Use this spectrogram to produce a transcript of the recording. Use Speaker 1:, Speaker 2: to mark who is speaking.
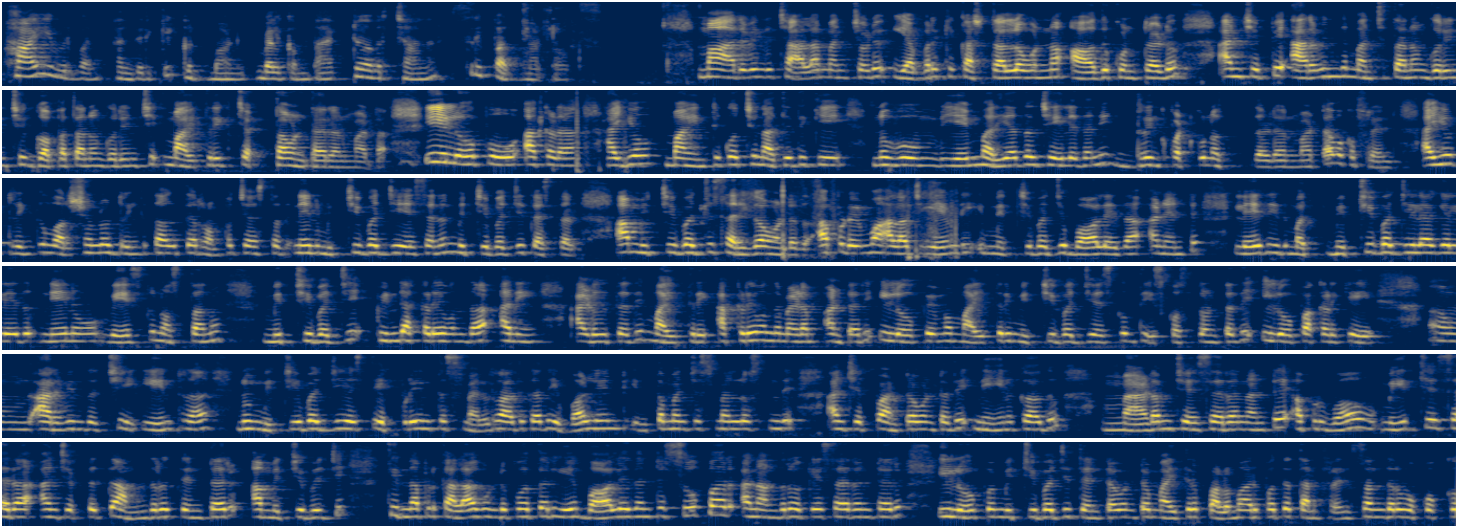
Speaker 1: Hi everyone అందరికీ good morning welcome back to our channel Sri Padma talks మా అరవింద్ చాలా మంచోడు ఎవరికి కష్టాల్లో ఉన్నా ఆదుకుంటాడు అని చెప్పి అరవింద్ మంచితనం గురించి గొప్పతనం గురించి మైత్రికి చెప్తా ఉంటారనమాట ఈలోపు అక్కడ అయ్యో మా ఇంటికి వచ్చిన అతిథికి నువ్వు ఏం మర్యాదలు చేయలేదని డ్రింక్ పట్టుకుని వస్తాడనమాట ఒక ఫ్రెండ్. అయ్యో డ్రింక్ వర్షంలో డ్రింక్ తాగితే రొంప చేస్తుంది. నేను మిర్చి బజ్జీ వేసానని మిర్చి బజ్జీ తెస్తాడు. ఆ మిర్చి బజ్జీ సరిగా ఉండదు. అప్పుడేమో అలా ఏంటి ఈ మిర్చి బజ్జీ బాగాలేదా అని అంటే లేదు ఇది మిర్చి బజ్జీలాగే లేదు. నేను వేసుకుని వస్తాను. మిర్చి బజ్జీ పిండి అక్కడే ఉందా అని అడుగుతుంది మైత్రి. అక్కడే ఉంది మేడం అంటారు ఈ లోపేమో మైత్రి మిర్చి బజ్జీ వేసుకుని తీసుకొస్తుంటుంది. ఈ లోపు అక్కడికి అరవింద్ వచ్చి ఏంట్రా నువ్వు మిర్చి బజ్జీ వేస్తే ఎప్పుడు ఇంత స్మెల్ రాదు కదా? ఇవాళ ఏంటి ఇంత మంచి స్మెల్ వస్తుంది? అని చెప్పి అంటూ ఉంటుంది. నేను కాదు మేడం చేశారని అంటే అప్పుడు వావ్ మీరు చేశారా? అని చెప్పితే అందరూ తింటారు ఆ మిర్చి బజ్జి. తిన్నప్పటికి అలాగ ఉండిపోతారు. ఏం బాగాలేదంటే సూపర్ అని అందరూ ఒకేసారి అంటారు. ఈ లోపు మిర్చి బజ్జి తింటూ ఉంటే మైత్రి పొలం మారిపోతే తన ఫ్రెండ్స్ అందరూ ఒక్కొక్క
